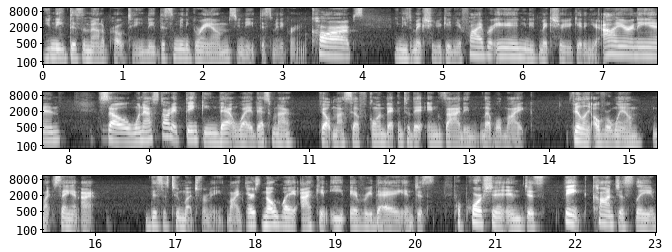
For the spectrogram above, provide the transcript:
you need this amount of protein, you need this many grams, you need this many grams of carbs, you need to make sure you're getting your fiber in, you need to make sure you're getting your iron in. Mm-hmm. So when I started thinking that way, that's when I felt myself going back into that anxiety level, like feeling overwhelmed, like saying, I, this is too much for me. Like there's no way I can eat every day and just proportion and just think consciously,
